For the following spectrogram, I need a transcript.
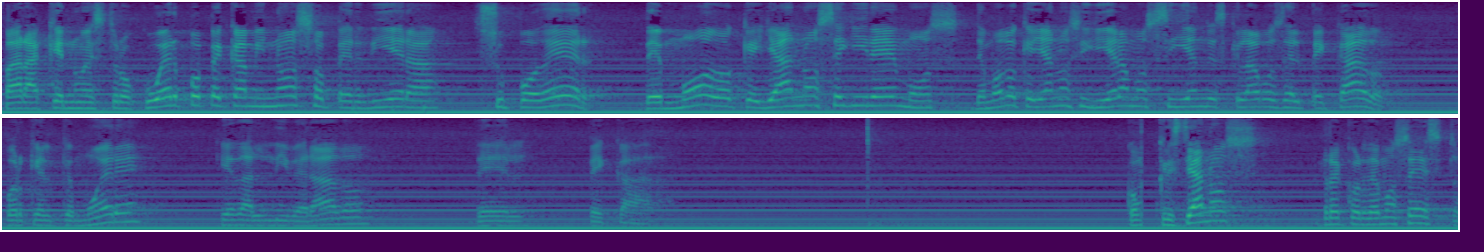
para que nuestro cuerpo pecaminoso perdiera su poder, de modo que ya no seguiremos, de modo que ya no siguiéramos siendo esclavos del pecado, porque el que muere queda liberado del pecado. Como cristianos, recordemos esto.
